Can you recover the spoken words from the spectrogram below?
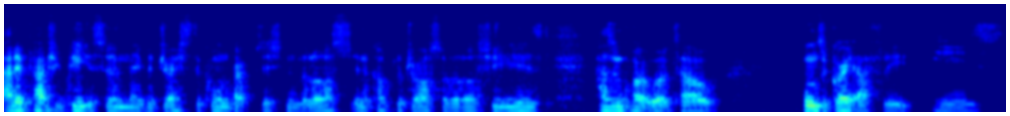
added Patrick Peterson. They've addressed the cornerback position in the last in a couple of drafts over the last few years. Hasn't quite worked out. Horn's a great athlete. He's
